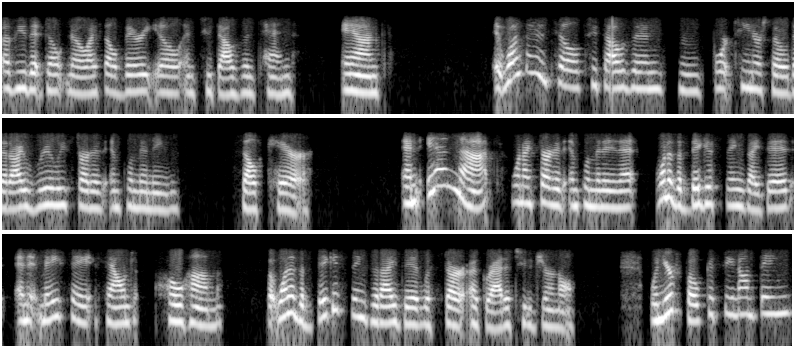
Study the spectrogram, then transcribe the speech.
of you that don't know, I fell very ill in 2010. And it wasn't until 2014 or so that I really started implementing self care. And in that, when I started implementing it, one of the biggest things I did, and it may say sound ho hum, but one of the biggest things that I did was start a gratitude journal when you're focusing on things,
